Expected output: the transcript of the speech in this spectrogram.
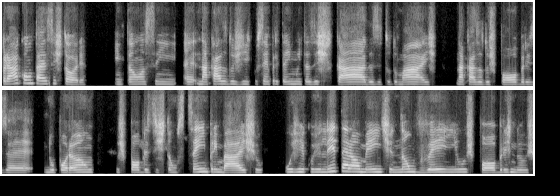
para contar essa história. Então, assim, é, na casa dos ricos sempre tem muitas escadas e tudo mais. Na casa dos pobres, é no porão, os pobres estão sempre embaixo os ricos literalmente não veem os pobres nos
